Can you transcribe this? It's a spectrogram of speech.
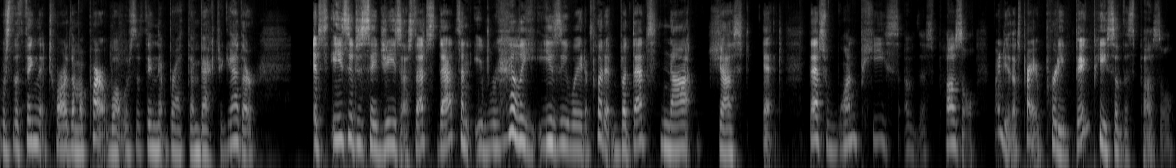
was the thing that tore them apart what was the thing that brought them back together it's easy to say jesus that's that's a really easy way to put it but that's not just it that's one piece of this puzzle. Mind you, that's probably a pretty big piece of this puzzle.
